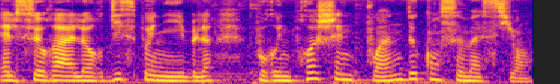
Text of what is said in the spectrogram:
Elle sera alors disponible pour une prochaine pointe de consommation.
